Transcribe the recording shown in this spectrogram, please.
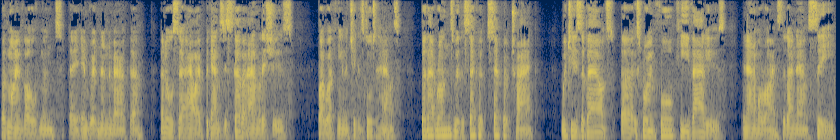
of my involvement uh, in Britain and America and also how I began to discover animal issues by working in the chicken slaughterhouse. But that runs with a separate, separate track, which is about uh, exploring four key values in animal rights that I now see,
